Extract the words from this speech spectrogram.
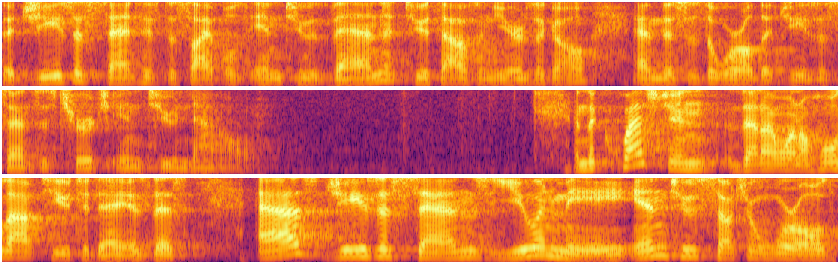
that Jesus sent his disciples into then, 2,000 years ago, and this is the world that Jesus sends his church into now. And the question that I want to hold out to you today is this As Jesus sends you and me into such a world,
